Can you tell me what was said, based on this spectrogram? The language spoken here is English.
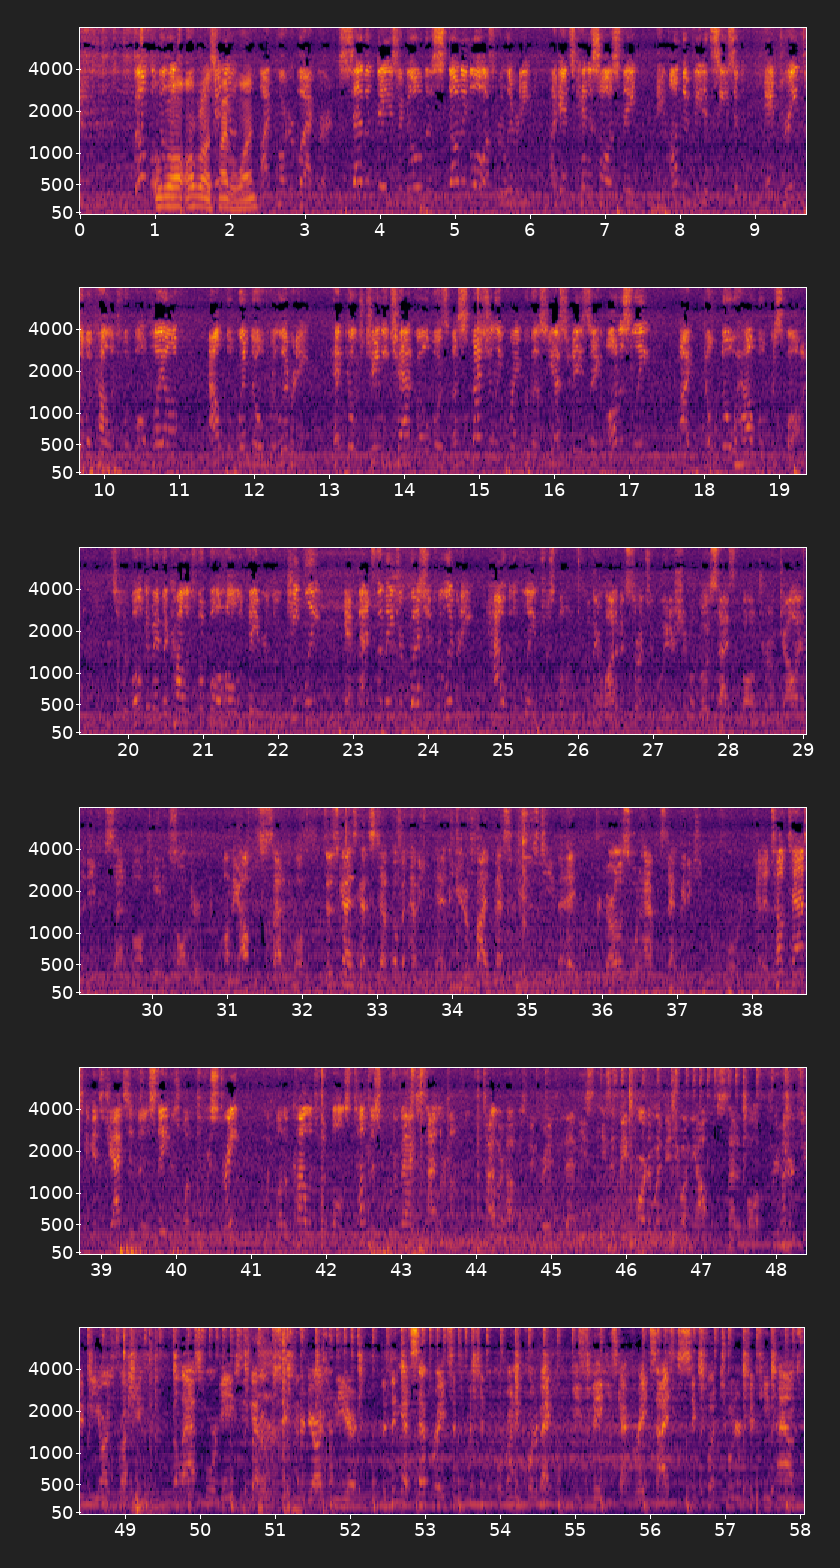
Welcome Overall- overall is five and one. I'm Carter Blackburn. Seven days ago, the stunning loss for Liberty against Kennesaw State, the undefeated season, and dreams of a college football playoff out the window for Liberty. Head coach Jamie Chadwell was especially frank with us yesterday, saying, honestly, I don't know how we'll respond. So we welcome in the College Football Hall of Famer Luke Kuechly, and that's the major question for Liberty. How do the Flames respond? I think a lot of it starts with leadership on both sides of the ball. Jerome Jolly on the defensive side of the ball, Kaidon Salter on the offensive side of the ball. Those guys got to step up and have a, a unified message for this team that, hey, regardless of what happens tonight, we got to keep moving forward. And a tough task against Jacksonville State is one four straight with one of college football's toughest quarterbacks, Tyler Huff. Tyler Huff has been great for them. He's, he's a big part of what they do on the offensive side of the ball. 350 yards rushing the last four games. He's got over 600 yards on the year. The thing that separates him from a typical running quarterback, he's big. He's got great size. He's six foot, 215 pounds.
